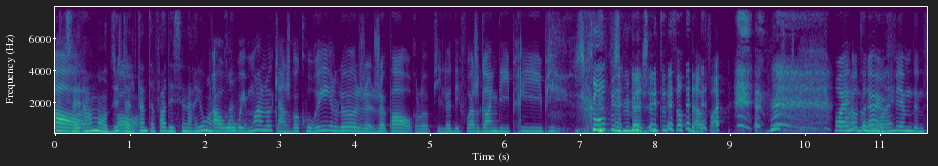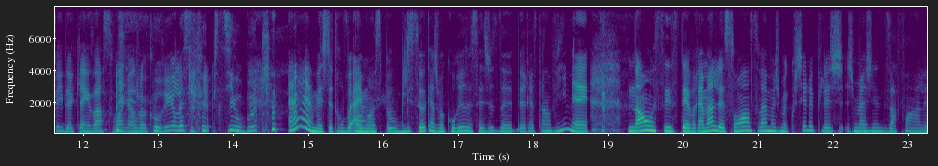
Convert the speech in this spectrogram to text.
Ah. tu fais, oh mon Dieu, t'as Ah. le temps de te faire des scénarios en Ah courant? oui, oui, moi, là, quand je vais courir, là, je, je pars, là. Puis là, des fois, je gagne des prix, puis je cours, puis je m'imagine toutes sortes d'affaires. ouais, Ah, on dirait un ouais. film d'une fille de 15 ans, souvent, quand je vais courir, là, ça fait pitié au bout. Ah, mais je te trouve. Hey, moi, c'est pas oublie ça. Quand je vais courir, j'essaie juste de, de rester en vie. Mais non, c'était vraiment le soir. Souvent, moi, je me couchais, là, puis là, j'imaginais des affaires. Là,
